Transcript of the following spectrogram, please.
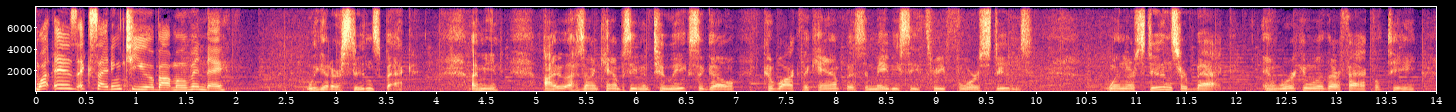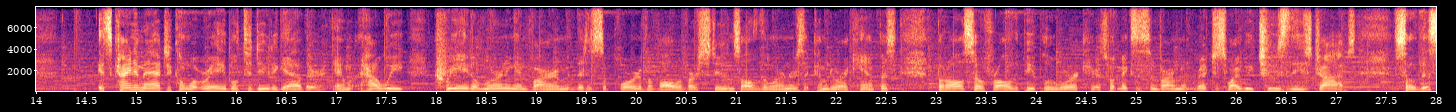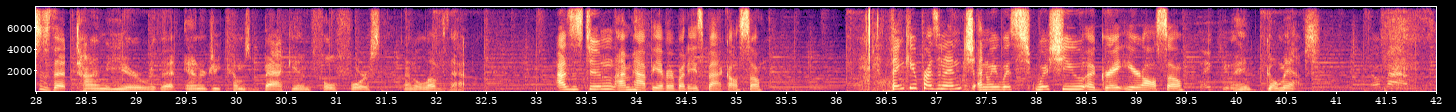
What is exciting to you about Move In Day? We get our students back. I mean, I was on campus even two weeks ago, could walk the campus and maybe see three, four students. When our students are back and working with our faculty, it's kind of magical what we're able to do together and how we create a learning environment that is supportive of all of our students, all of the learners that come to our campus, but also for all the people who work here. It's what makes this environment rich. It's why we choose these jobs. So this is that time of year where that energy comes back in full force, and I love that. As a student, I'm happy everybody's back also. Thank you, President, and we wish, wish you a great year also. Thank you, and go Mavs. Go Mavs.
